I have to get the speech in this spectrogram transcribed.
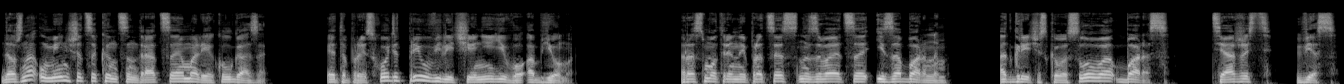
должна уменьшиться концентрация молекул газа. Это происходит при увеличении его объема. Рассмотренный процесс называется изобарным, от греческого слова «барос», тяжесть, вес.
